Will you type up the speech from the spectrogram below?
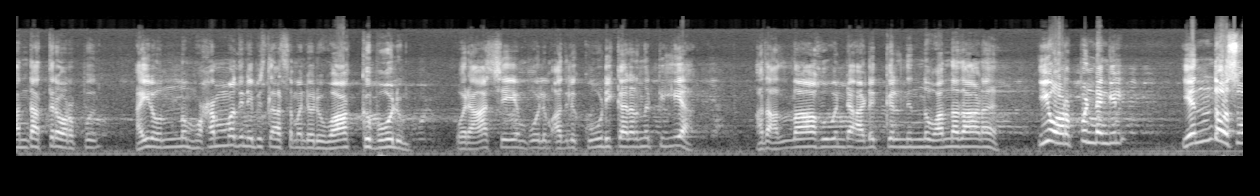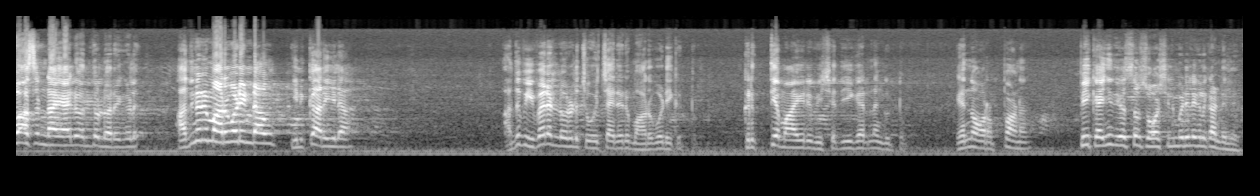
അന്ത അത്ര ഉറപ്പ്? അതിലൊന്നും മുഹമ്മദ് നബി സ്ലാസമന്റെ ഒരു വാക്ക് പോലും ഒരാശയം പോലും അതിൽ കൂടിക്കലർന്നിട്ടില്ല. അത് അള്ളാഹുവിന്റെ അടുക്കൽ നിന്ന് വന്നതാണ്. ഈ ഉറപ്പുണ്ടെങ്കിൽ എന്തോ ഒസ്വാസം ഉണ്ടായാലും നിങ്ങൾ അതിനൊരു മറുപടി ഉണ്ടാവും. എനിക്കറിയില്ല. അത് വിവരമുള്ളവരോട് ചോദിച്ചാൽ അതിനൊരു മറുപടി കിട്ടും. കൃത്യമായൊരു വിശദീകരണം കിട്ടും. എന്ന ഉറപ്പാണ്. ഇപ്പം ഈ കഴിഞ്ഞ ദിവസം സോഷ്യൽ മീഡിയയിൽ നിങ്ങൾ കണ്ടില്ലേ?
